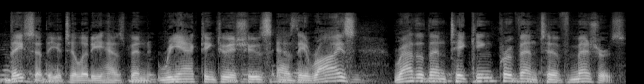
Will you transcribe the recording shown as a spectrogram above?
They said the utility has been reacting to issues as they rise rather than taking preventive measures.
